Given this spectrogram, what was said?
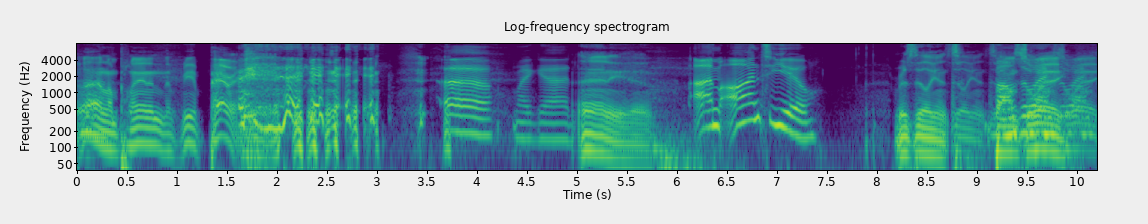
Well, I'm planning to be a parent. Oh my God. Anywho, I'm on to you. resilient. Bombs Bombs away. away.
